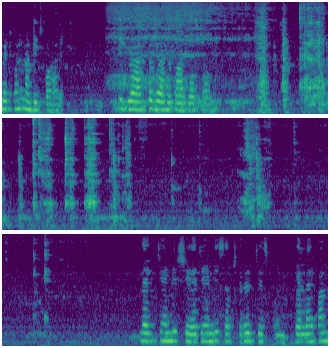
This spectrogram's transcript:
పెట్టుకొని మగ్గించుకోవాలి. ఈ గ్లాస్తో గ్లాసులు పాలు పోసుకోవాలి. లైక్ చేయండి షేర్ చేయండి సబ్స్క్రైబ్ చేసుకోండి. బెల్ ఐకాన్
